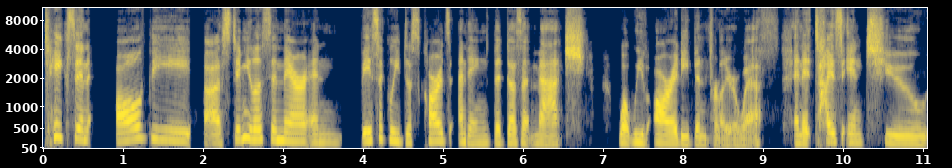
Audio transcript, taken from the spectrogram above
takes in all the uh, stimulus in there and basically discards anything that doesn't match what we've already been familiar with. And it ties into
